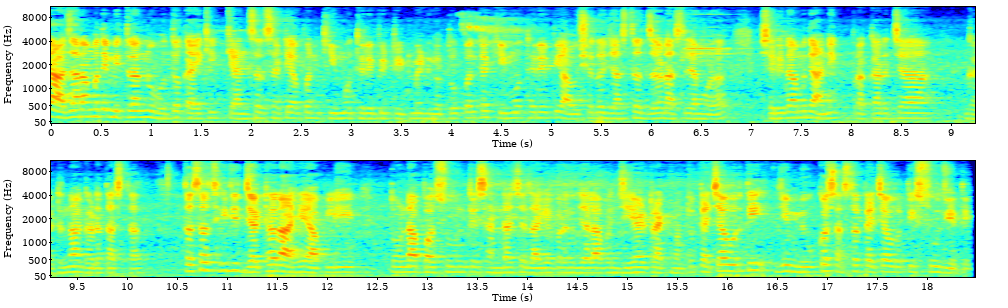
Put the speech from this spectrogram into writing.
या आजारामध्ये मित्रांनो होतं काय की कॅन्सरसाठी आपण किमोथेरपी ट्रीटमेंट घेतो पण त्या किमोथेरपी औषधं जास्त जड असल्यामुळं शरीरामध्ये अनेक प्रकारच्या घटना घडत असतात. तसंच ही जी जठर आहे आपली तोंडापासून ते संडाच्या जागेपर्यंत ज्याला आपण जी आय ट्रॅक म्हणतो त्याच्यावरती जे म्युकस असतं त्याच्यावरती सूज येते.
